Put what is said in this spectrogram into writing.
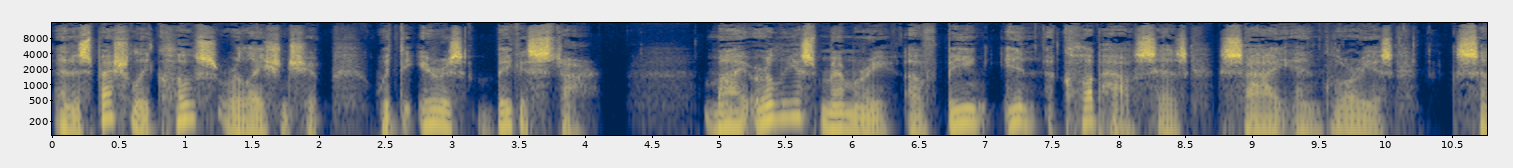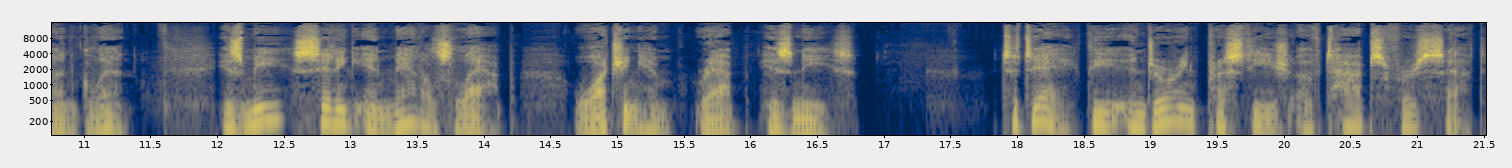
an especially close relationship with the era's biggest star. My earliest memory of being in a clubhouse, says Cy and Gloria's son Glenn, is me sitting in Mantle's lap, watching him wrap his knees. Today, the enduring prestige of Topps' first set,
